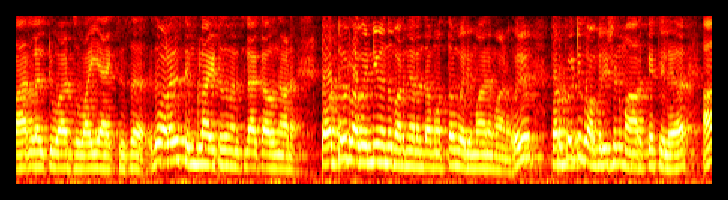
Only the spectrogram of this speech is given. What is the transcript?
parallel towards Y axis ഇത് വളരെ സിമ്പിളായിട്ട് എന്ന് മനസ്സിലാക്കാവുന്നതാണ് ടോട്ടൽ റവന്യൂ എന്ന് പറഞ്ഞാൽ എന്താ മൊത്തം വരുമാനമാണ് ഒരു പെർഫെക്റ്റ് കോമ്പറ്റീഷൻ മാർക്കറ്റിൽ ആ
